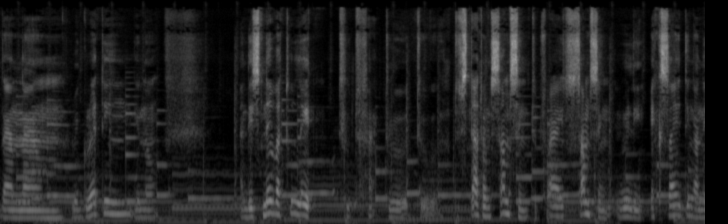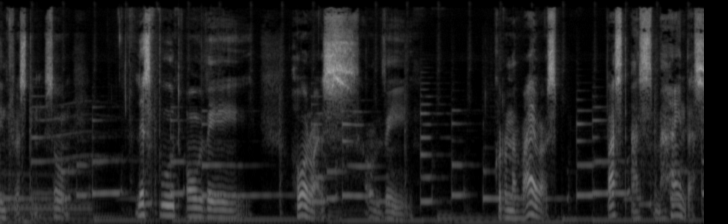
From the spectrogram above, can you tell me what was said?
than um, regretting you know and it's never too late to try to to to start on something to try something really exciting and interesting. So let's put all the horrors of the coronavirus past us behind us.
